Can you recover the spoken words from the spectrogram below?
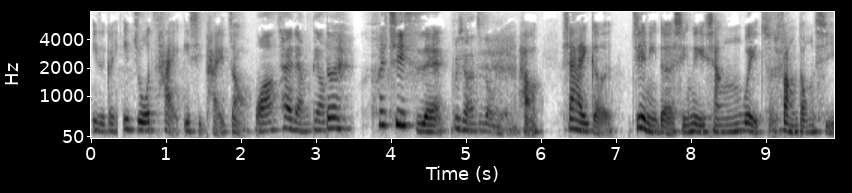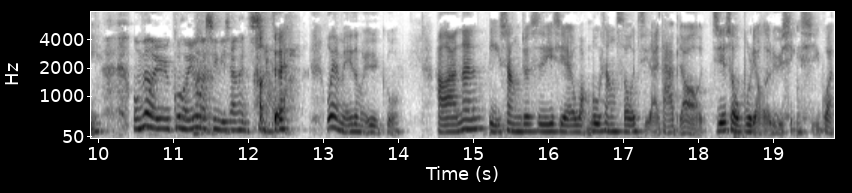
一直跟一桌菜一起拍照，哇，菜凉掉，对，会气死哎、不喜欢这种人。好，下一个借你的行李箱位置放东西。我没有遇过，因为我行李箱很小。对我也没怎么遇过。好啊，那以上就是一些网络上搜集来大家比较接受不了的旅行习惯。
